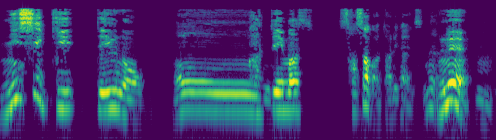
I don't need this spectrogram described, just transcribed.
錦っていうのを買っています。笹が足りないですね。ね、うん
